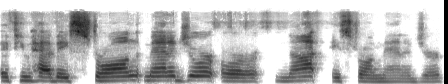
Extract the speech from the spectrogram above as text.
if you have a strong manager or not a strong manager,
